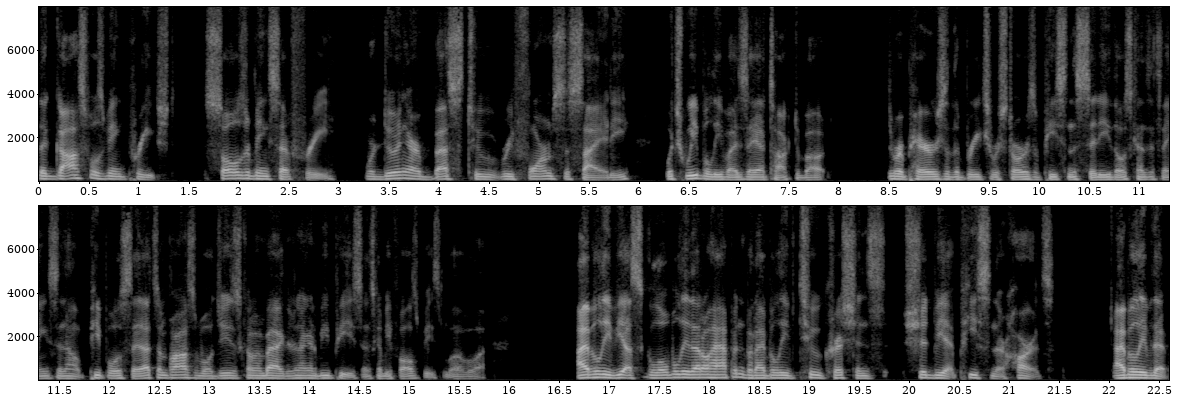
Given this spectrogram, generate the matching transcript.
the gospel is being preached, souls are being set free. We're doing our best to reform society, which we believe Isaiah talked about, the repairs of the breach, restorers of peace in the city, those kinds of things. And now people will say that's impossible. Jesus coming back. There's not going to be peace, and it's going to be false peace. Blah blah blah. I believe yes, globally that'll happen, but I believe too Christians should be at peace in their hearts. I believe that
